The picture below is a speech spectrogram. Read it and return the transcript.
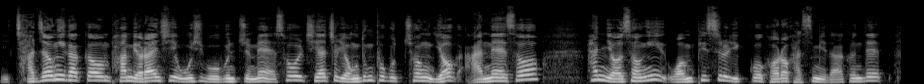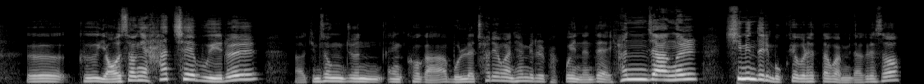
이 자정이 가까운 밤 11시 55분쯤에 서울 지하철 영등포구청 역 안에서 한 여성이 원피스를 입고 걸어갔습니다. 그런데 그, 그 여성의 하체 부위를 어, 김성준 앵커가 몰래 촬영한 혐의를 받고 있는데 현장을 시민들이 목격을 했다고 합니다. 그래서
